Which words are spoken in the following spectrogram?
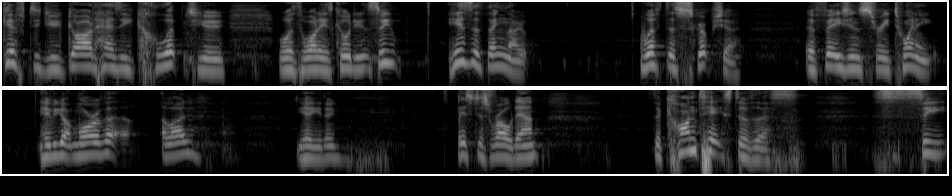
gifted you. God has equipped you with what He's called you. See, here's the thing though. With the scripture, Ephesians three twenty, have you got more of it, Elijah? Yeah, you do. Let's just roll down. The context of this. See,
